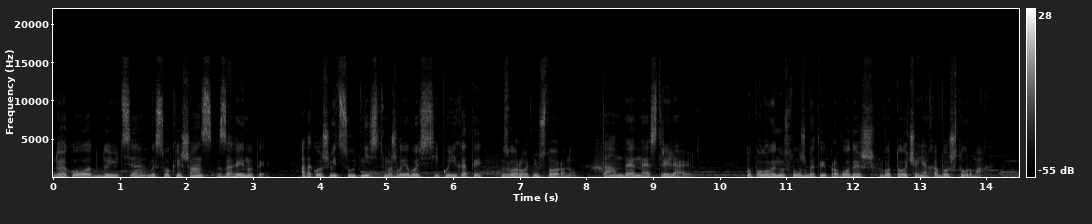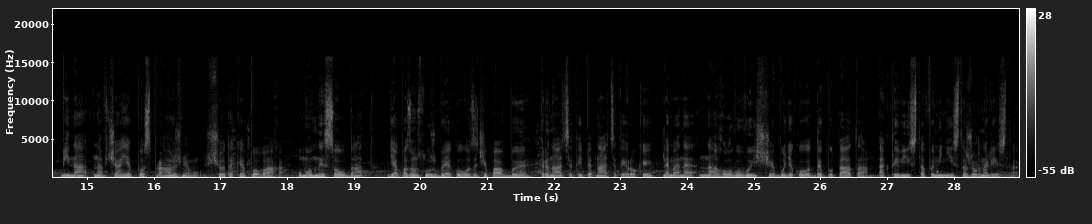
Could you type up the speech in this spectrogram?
до якого додаються високий шанс загинути, а також відсутність можливості поїхати в зворотню сторону, там, де не стріляють. Бо половину служби ти проводиш в оточеннях або штурмах. Війна навчає по-справжньому, що таке повага. Умовний солдат, діапазон служби якого зачіпав би 13-15 роки, для мене на голову вище будь-якого депутата, активіста, фемініста, журналіста.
